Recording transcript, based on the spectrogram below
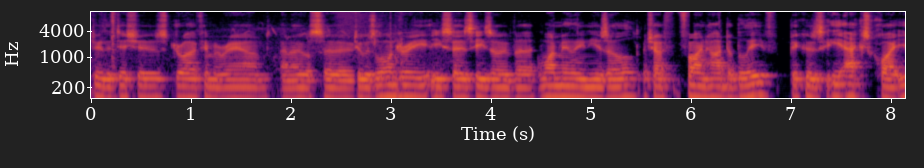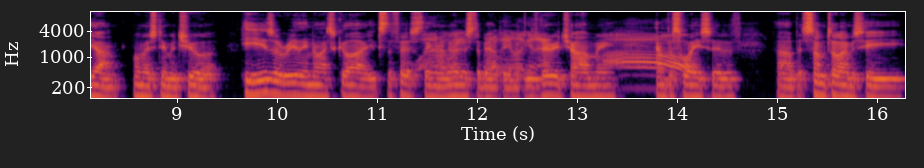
do the dishes, drive him around, and I also do his laundry. He says he's over one million years old, which I find hard to believe because he acts quite young, almost immature. He is a really nice guy. It's the first thing I noticed about him. He's very charming and persuasive, uh, but sometimes he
